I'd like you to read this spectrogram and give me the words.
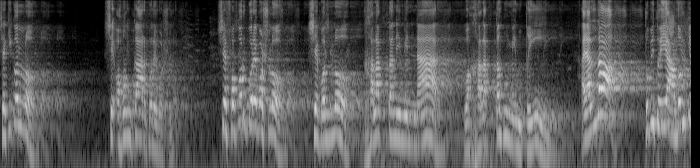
সে কি করল? সে অহংকার করে বসল। সে ফকর করে বসল। সে বলল, খালাক্তানি মিন নার ও খালাক্তাহু মিন তিন। আয় আল্লাহ তুমি তো এই আদমকে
